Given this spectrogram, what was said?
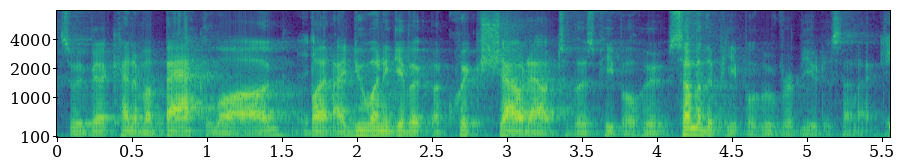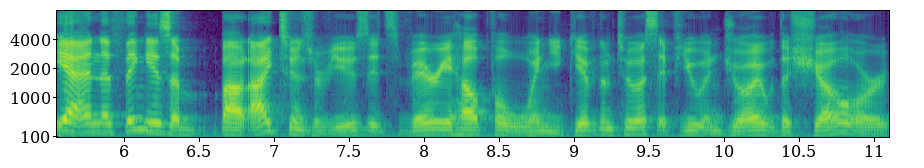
so we've got kind of a backlog. But I do want to give a, a quick shout out to those people who, some of the people who've reviewed us on iTunes. Yeah, and the thing is about iTunes reviews, it's very helpful when you give them to us. If you enjoy the show or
